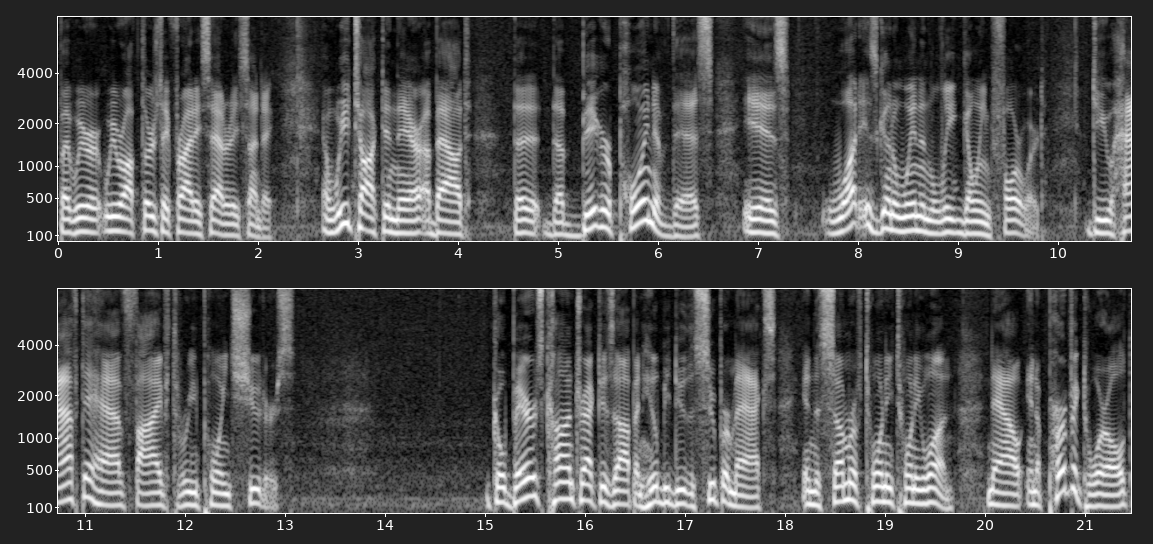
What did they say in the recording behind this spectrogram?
But we were we were off Thursday, Friday, Saturday, Sunday, and we talked in there about the the bigger point of this is what is going to win in the league going forward. Do you have to have five three point shooters? Gobert's contract is up and he'll be due the Supermax in the summer of 2021. Now, in a perfect world,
